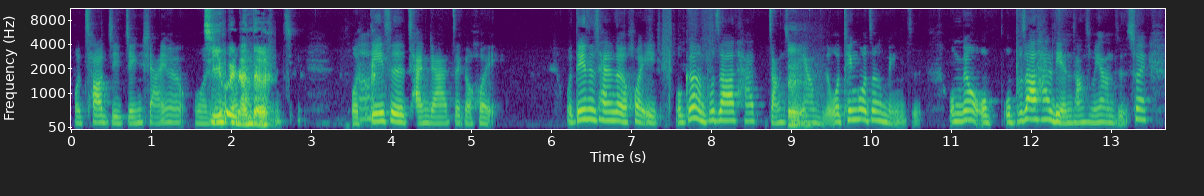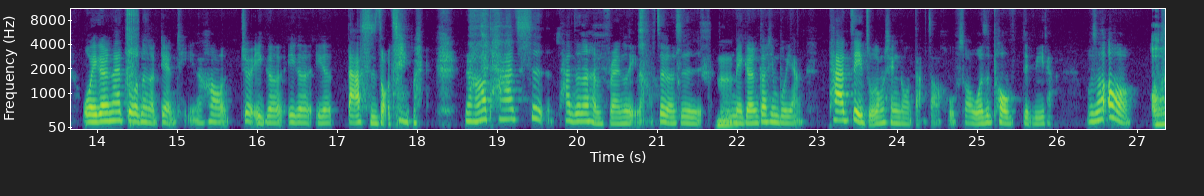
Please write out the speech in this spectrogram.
我超级惊吓，因为我机会难得，我第一次参加这个会，我第一次参加这个会议，我根本不知道他长什么样子，嗯、我听过这个名字。我没有，我我不知道他脸长什么样子，所以我一个人在坐那个电梯，然后就一个一个一个大师走进来，然后他是他真的很 friendly 啦，这个是每个人个性不一样，嗯、他自己主动先跟我打招呼，说我是 Paul DeVita，我说哦哦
